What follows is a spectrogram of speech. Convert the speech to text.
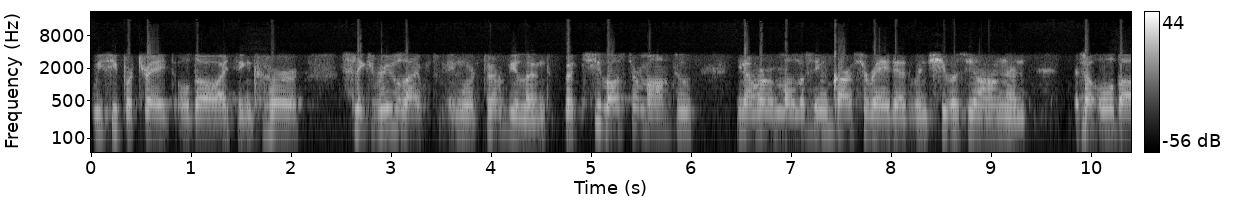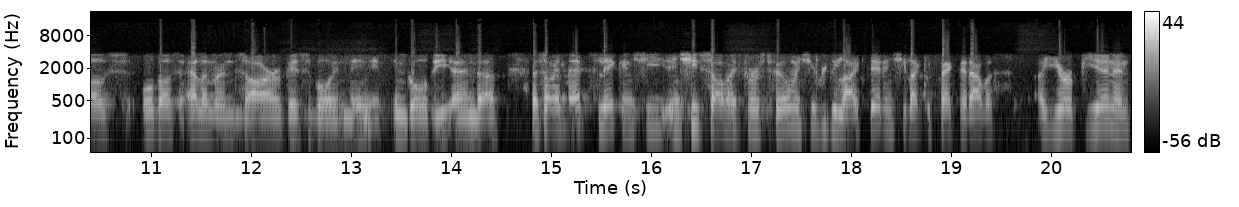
we see portrayed. Although I think her Slick's real life was way more turbulent. But she lost her mom to, you know, her mom was incarcerated when she was young, and, and so all those all those elements are visible in in, in Goldie. And uh, and so I met Slick, and she and she saw my first film, and she really liked it, and she liked the fact that I was a European and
